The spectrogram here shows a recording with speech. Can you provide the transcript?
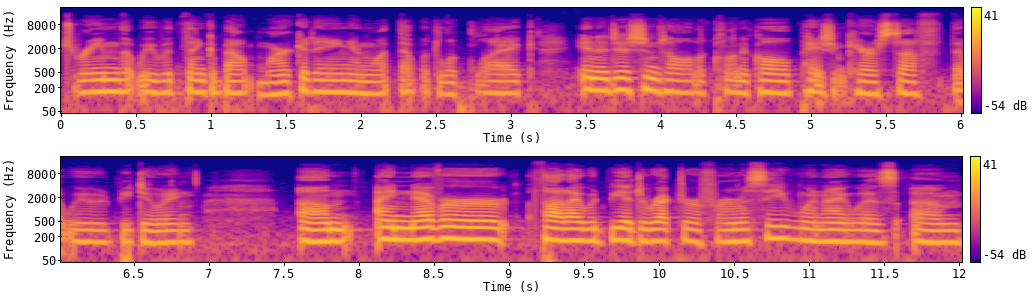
dreamed that we would think about marketing and what that would look like, in addition to all the clinical patient care stuff that we would be doing. Um, I never thought I would be a director of pharmacy when I was um,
